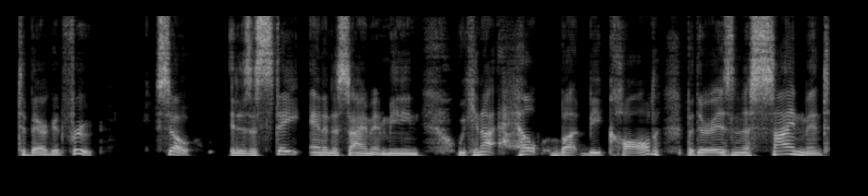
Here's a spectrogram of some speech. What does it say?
to bear good fruit. So, it is a state and an assignment, meaning we cannot help but be called, but there is an assignment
